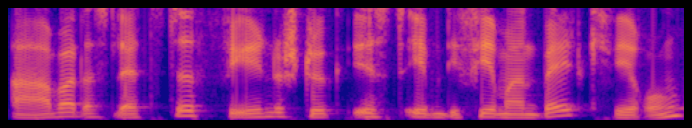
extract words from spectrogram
aber das letzte fehlende Stück ist eben die Fehmarn-Belt-Querung,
